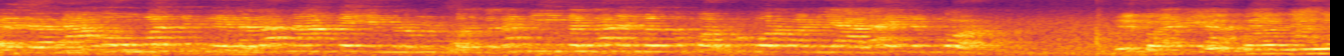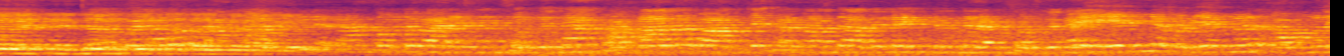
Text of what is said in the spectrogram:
ஏற்கனவே நாங்க உங்களுக்கு கீழே தான் நாங்க எங்களுக்கு சொல்றோம் நீங்கள் தான் எங்களுக்கு பொறுப்பு போட வேண்டிய ஆளா இருக்கோம் இப்ப இப்ப நீங்க என்ன எந்த விஷயத்தை தருகிறார்கள் நான் சொல்ல வரேன்னு சொல்லுங்க ககாத வார்த்தைகள் வந்து அதுல இருந்தேன் சொல்லுங்க ஏறிய விடயங்கள் அவங்க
